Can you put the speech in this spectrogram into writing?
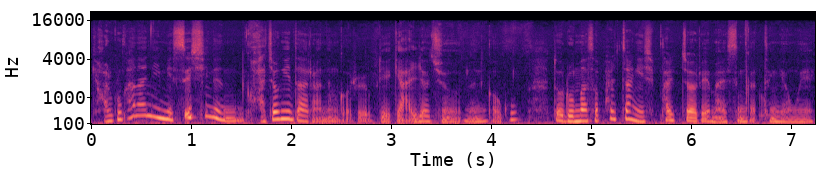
결국 하나님이 쓰시는 과정이다라는 거를 우리에게 알려주는 거고 또 로마서 8장 28절의 말씀 같은 경우에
